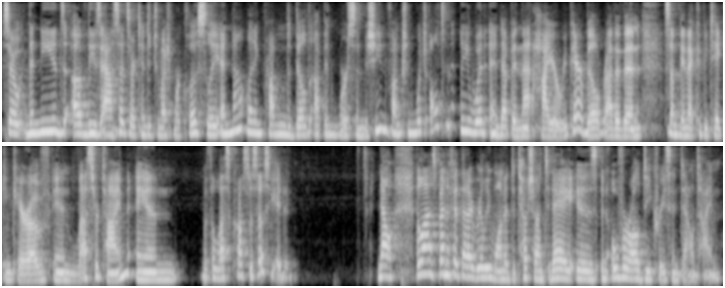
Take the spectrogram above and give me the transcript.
So the needs of these assets are tended to much more closely and not letting problems build up and worsen machine function, which ultimately would end up in that higher repair bill rather than something that could be taken care of in lesser time and with a less cost associated. Now, the last benefit that I really wanted to touch on today is an overall decrease in downtime.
